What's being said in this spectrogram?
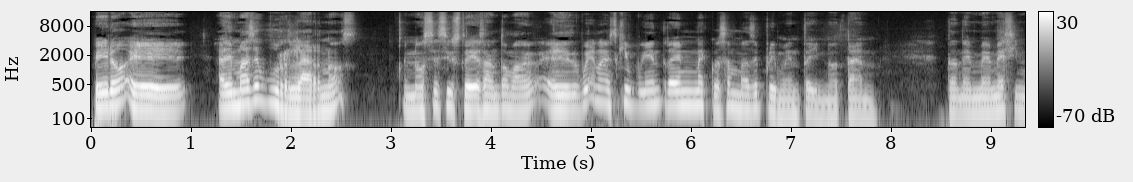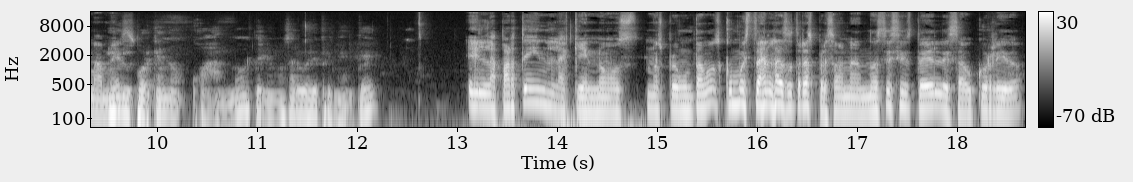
Pero eh, además de burlarnos, no sé si ustedes han tomado. eh, bueno, es que voy a entrar en una cosa más deprimente y no tan, tan de memes y ¿Y mames. por qué no? ¿Cuándo tenemos algo deprimente? En la parte en la que nos, nos preguntamos cómo están las otras personas, no sé si a ustedes les ha ocurrido,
